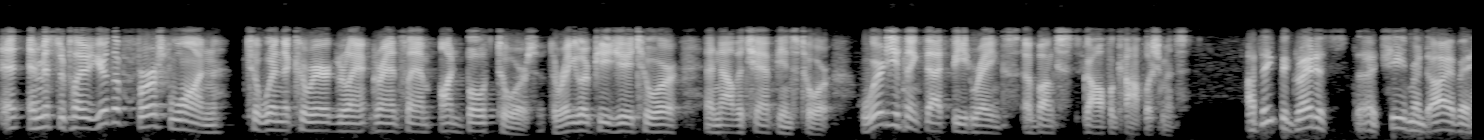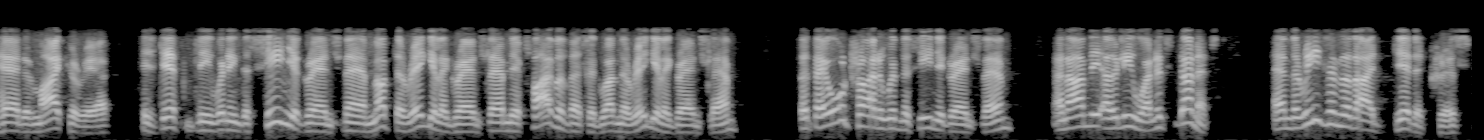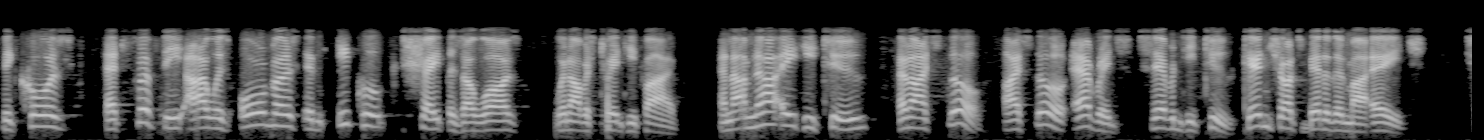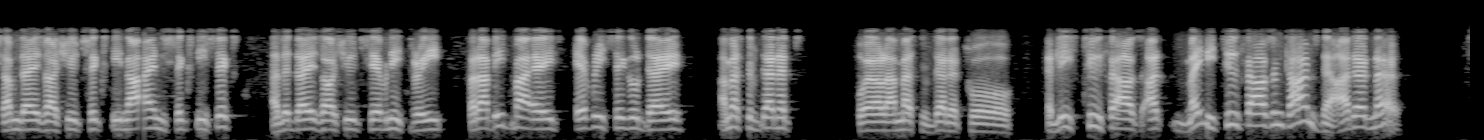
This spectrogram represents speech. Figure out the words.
And, and Mr. Player, you're the first one to win the career Grand Slam on both tours, the regular PGA Tour and now the Champions Tour. Where do you think that feat ranks amongst golf accomplishments? I think the greatest achievement I ever had in my career is definitely winning the senior Grand Slam, not the regular Grand Slam. There are five of us that won the regular Grand Slam, but they all try to win the senior Grand Slam, and I'm the only one that's done it. And the reason that I did it, Chris, because at 50, I was almost in equal shape as I was when I was 25. And I'm now 82, and I still, I still average 72, 10 shots better than my age. Some days I shoot 69, 66. Other days I shoot 73. But I beat my age every single day. I must have done it. Well, I must have done it for at least 2,000, uh, maybe 2,000 times now. I don't know.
